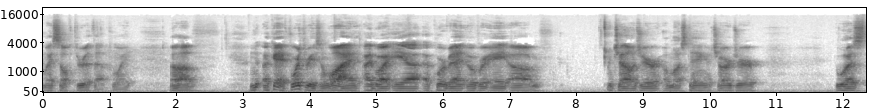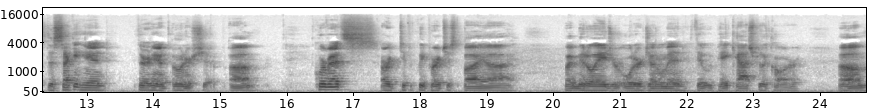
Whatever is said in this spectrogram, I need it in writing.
myself through at that point. Um, okay, fourth reason why I bought a, uh, a Corvette over a um, a Challenger, a Mustang, a Charger, was the second-hand, third-hand ownership. Um, Corvettes are typically purchased by uh, by middle-aged or older gentlemen that would pay cash for the car. Um,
